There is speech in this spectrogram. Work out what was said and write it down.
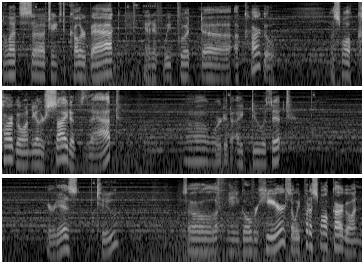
let's uh, change the color back. And if we put uh, a cargo, a small cargo on the other side of that, uh, where did I do with it? Here it is, two. So let me go over here. So we put a small cargo on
